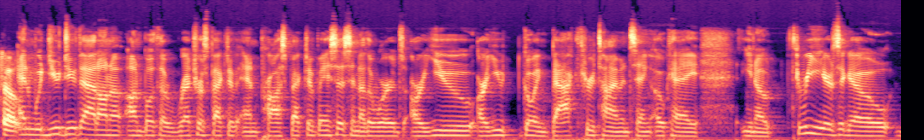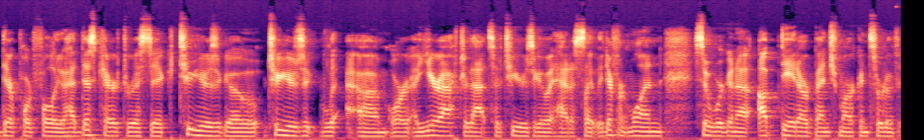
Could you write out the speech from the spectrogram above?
so. And would you do that on a, on both a retrospective and prospective basis? In other words, are you are you going back through time and saying, okay, you know, three years ago their portfolio had this characteristic, two years ago, two years um, or a year after that, so two years ago it had a slightly different one. So we're going to update our benchmark and sort of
